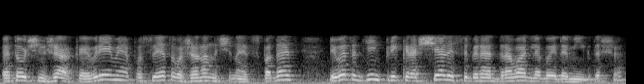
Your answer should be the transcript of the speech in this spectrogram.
это очень жаркое время, после этого жара начинает спадать, и в этот день прекращали собирать дрова для Бейда Мигдаша,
